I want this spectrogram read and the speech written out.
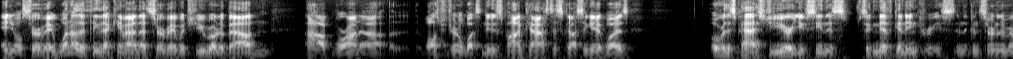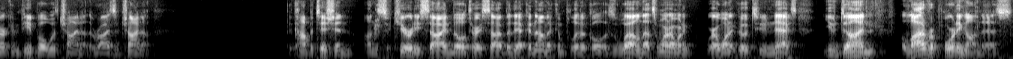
annual survey. One other thing that came out of that survey, which you wrote about, and uh, we're on a, uh, the Wall Street Journal What's News podcast discussing it, was over this past year, you've seen this significant increase in the concern of the American people with China, the rise of China. The competition on the security side, military side, but the economic and political as well. And that's where I want to where I want to go to next. You've done a lot of reporting on this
